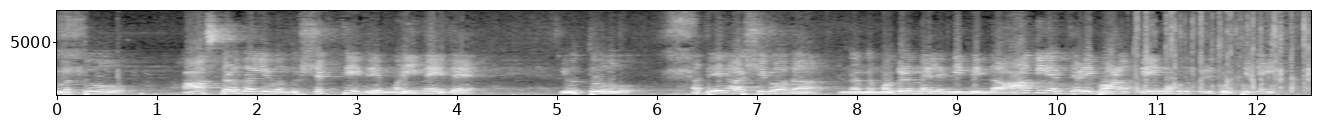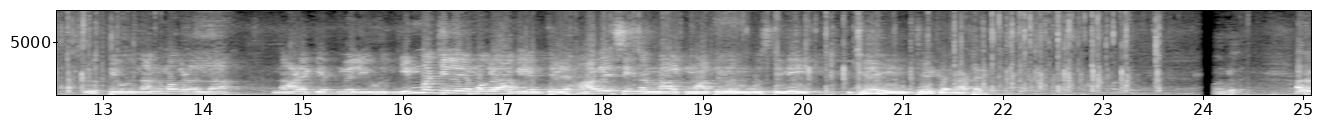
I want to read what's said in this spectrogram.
ಇವತ್ತು ಆ ಸ್ಥಳದಲ್ಲಿ ಒಂದು ಶಕ್ತಿ ಇದೆ, ಮಹಿಮೆ ಇದೆ. ಇವತ್ತು ಅದೇ ಆಶೀರ್ವಾದ ನನ್ನ ಮಗಳ ಮೇಲೆ ನಿಮ್ಮಿಂದ ಆಗ್ಲಿ ಅಂತೇಳಿ ಬಹಳ ಕೈ ಮುಗಿದು ಕೇಳ್ಕೊಳ್ತೀನಿ. ಇವತ್ತು ಇವಳು ನನ್ನ ಮಗಳಲ್ಲ, ನಾಳೆ ಗೆದ್ದ ಮೇಲೆ ಇವಳು ನಿಮ್ಮ ಜಿಲ್ಲೆಯ ಮಗಳಾಗಲಿ ಅಂತೇಳಿ ಹಾರೈಸಿ ನನ್ನ ನಾಲ್ಕು ಮಾತುಗಳನ್ನು ಮುಗಿಸ್ತೀನಿ. ಜೈ ಹಿಂದ್, ಜೈ ಕರ್ನಾಟಕ. ಅದ್ರ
